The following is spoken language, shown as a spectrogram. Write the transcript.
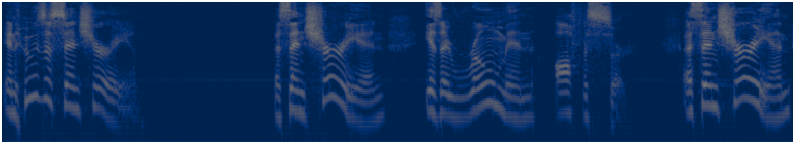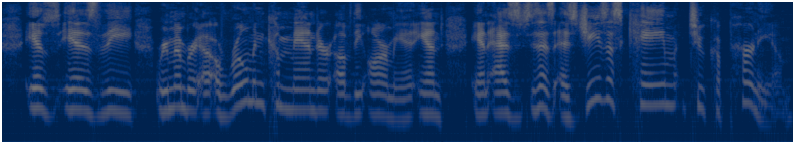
And who's a centurion? A centurion is a Roman officer. A centurion is, is the, remember, a Roman commander of the army. And, and as says, as Jesus came to Capernaum,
